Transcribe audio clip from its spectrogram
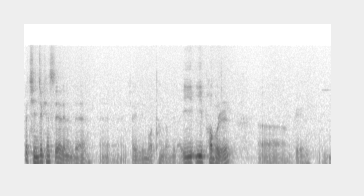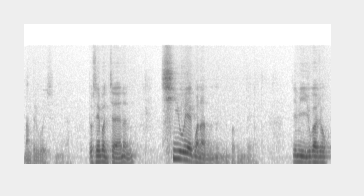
그 진즉했어야 되는데 에, 저희들이 못한 겁니다. 이, 이 법을 어, 그 만들고 있습니다. 또 세 번째는 치유에 관한 법인데요. 지금 이 유가족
